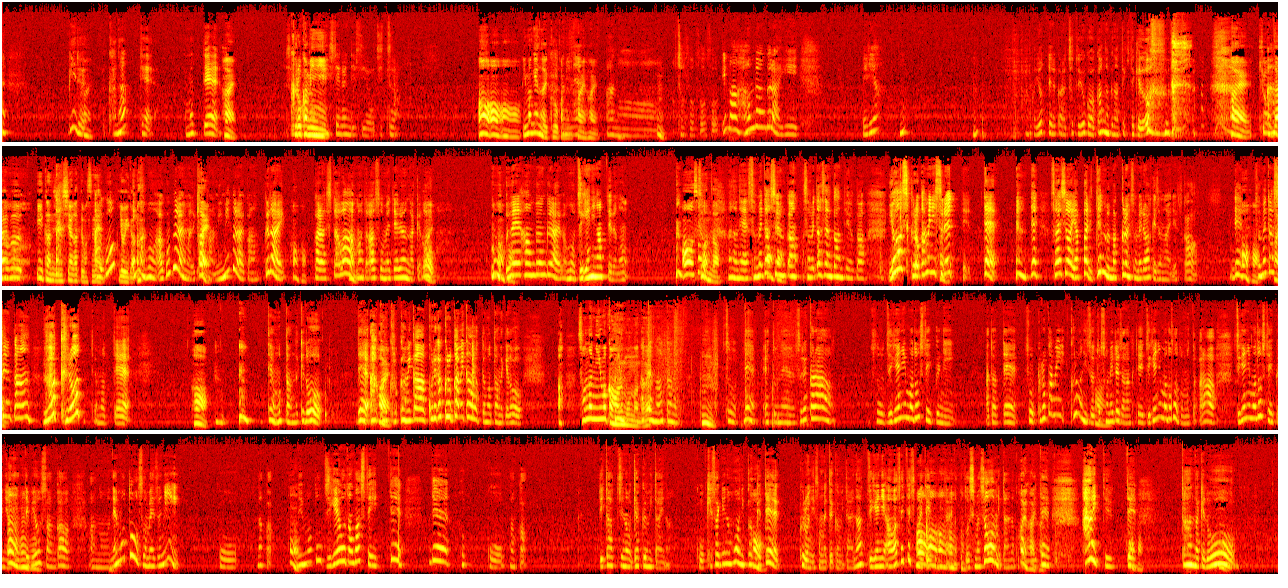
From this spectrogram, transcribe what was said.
見るはい。かなって思って、はい。黒髪に。してるんですよ実は。ああああ今現在黒髪、ねはいはい。あのーうん。そうそうそうそう。今半分ぐらいエリア？ん？ん？なんか酔ってるからちょっとよく分かんなくなってきたけど。はい。今日だいぶいい感じに仕上がってますね顎？酔いが。今もう顎ぐらいまで来たかな、はい。耳ぐらいかな？ぐらいはあはから下はうん。まだ染めてるんだけど、はい。もう上半分ぐらいはもう地毛になってるの。あああそうなんだ。あのね染めた瞬間染めた瞬間っていうか「よし黒髪にする!」って言ってで最初はやっぱり全部真っ黒に染めるわけじゃないですか。で、はあはあ。染めた瞬間、うわ黒って思って。はって思ったんだけどであこはい。れ黒髪か、これが黒髪かって思ったんだけどああそんなに違和感あるもんなんだあったねのあったの。うん。そう。でえっとねそれからそう地毛に戻していくにあたってそう黒髪黒にずっと染めるじゃなくて地毛に戻そうと思ったから地毛に戻していくにあたうんうんうん。って美容師さんがあの根元を染めずにこうなんかうん。根元地毛を伸ばしていってでほこうなんかリタッチの逆みたいな。こう毛先の方にかけて黒に染めていくみたいな。地毛に合わせて染めていくみたいなことをしましょうみたいなことを言われて「はいって言ってたんだけど、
